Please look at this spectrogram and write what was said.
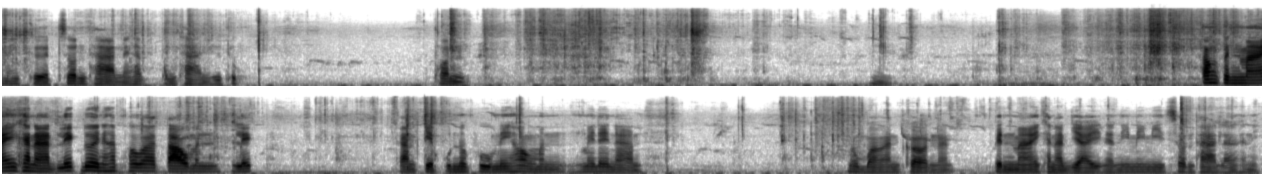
ไม่เกิดส้นฐานนะครับ เป็นฐานอยู่ทุกท่อนต้องเป็นไม้ขนาดเล็กด้วยนะครับ เพราะว่าเตามันเล็ก การเก็บอุณหภูมิในห้องมันไม่ได้นานเมื่อบางอันก่อนนะเป็นไม้ขนาดใหญ่นะนี่ไม่มีส้นถานแล้วครับนี่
